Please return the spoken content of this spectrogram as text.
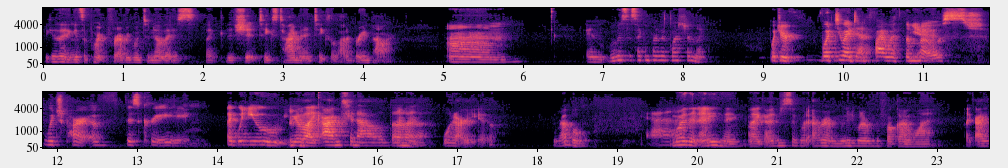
because I think it's important for everyone to know that it's like this shit takes time and it takes a lot of brain power. Um, and what was the second part of the question? Like, what you're What do you identify with the Yeah. most? Which part of this creating? Like when you you're Mhm. like I'm Shanel. The Mhm. what are you? rebel. Yeah. more than anything like i'm just like whatever i'm gonna do whatever the fuck i want like i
